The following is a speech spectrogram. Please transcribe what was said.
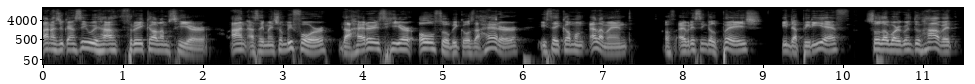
And as you can see, we have three columns here. And as I mentioned before, the header is here also because the header is a common element of every single page in the PDF so that we're going to have it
